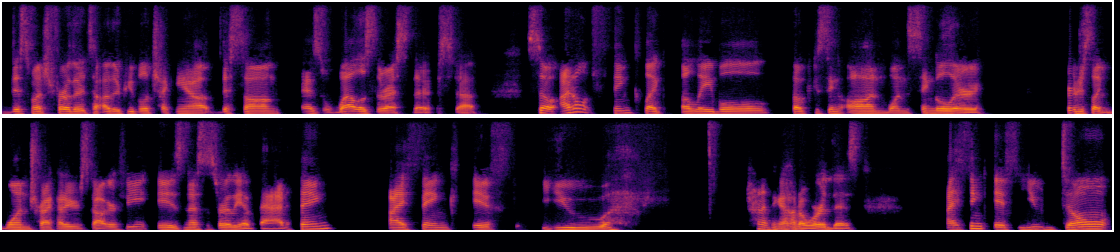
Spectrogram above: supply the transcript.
this much further to other people checking out this song as well as the rest of their stuff. So I don't think like a label focusing on one single or or just like one track out of your discography is necessarily a bad thing. I think if you I'm trying to think of how to word this. I think if you don't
